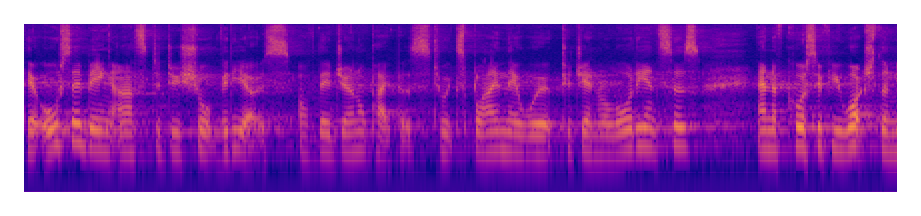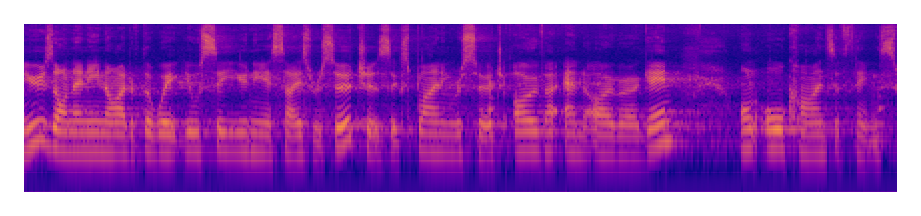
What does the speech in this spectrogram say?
they're also being asked to do short videos of their journal papers to explain their work to general audiences. And of course, if you watch the news on any night of the week, you'll see UniSA's researchers explaining research over and over again on all kinds of things.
